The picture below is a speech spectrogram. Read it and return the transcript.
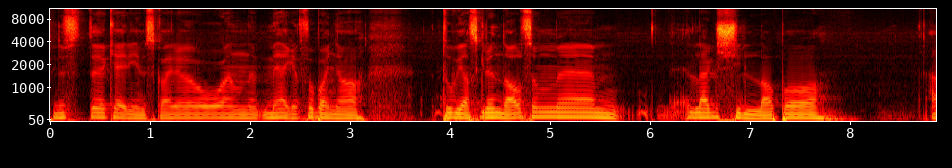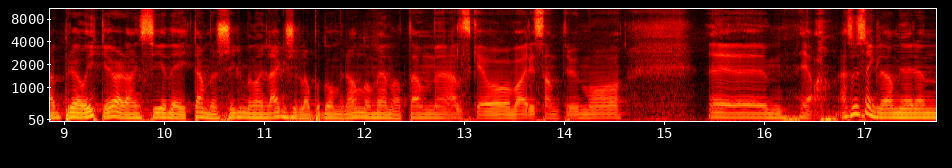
knust Keir Geir Imskar og en meget forbanna Tobias Grøndal som eh, legger skylda på Jeg prøver å ikke gjøre det han sier, det er ikke deres skyld, men han legger skylda på dommerne og mener at de elsker å være i sentrum. og eh, ja, jeg syns egentlig de gjør en,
